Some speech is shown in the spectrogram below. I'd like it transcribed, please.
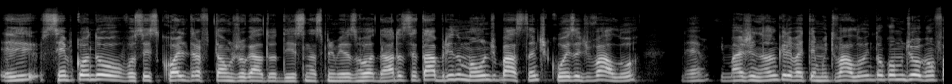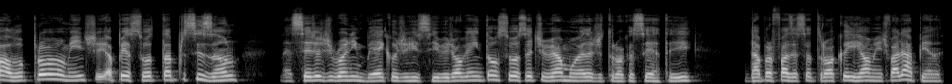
ele sempre quando você escolhe draftar um jogador desse nas primeiras rodadas, você está abrindo mão de bastante coisa de valor né? Imaginando que ele vai ter muito valor. Então, como o Diogão falou, provavelmente a pessoa está precisando, né? Seja de running back ou de receiver de alguém. Então, se você tiver a moeda de troca certa aí, dá para fazer essa troca e realmente vale a pena.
